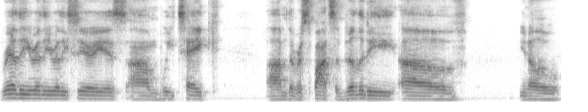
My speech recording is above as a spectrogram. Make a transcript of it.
really, really, really serious. Um, we take um, the responsibility of, you know,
